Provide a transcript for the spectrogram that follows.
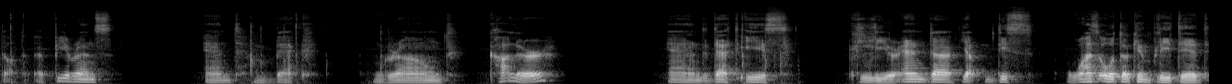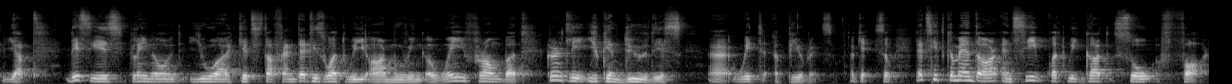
dot appearance and background color and that is clear and uh, yeah this was auto completed yeah. This is plain old UI kit stuff and that is what we are moving away from but currently you can do this uh, with appearance. Okay so let's hit command R and see what we got so far.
